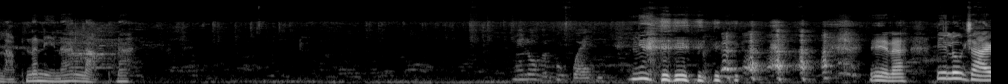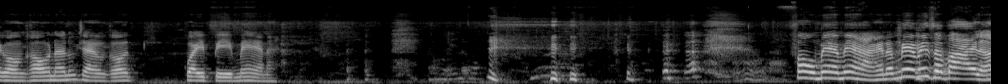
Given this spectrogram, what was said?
หลับนะนี่นะหลับนะ ไม่รู้เป็นผู้ป่วยสินี่นะ นี่ลูกชายของเขานะ ลูกชายของเขาไกวเปแม่นะไม่รู้ เฝ้าแม่ไม่ห่างเลยนะแม่ไม่สบายเหรอ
